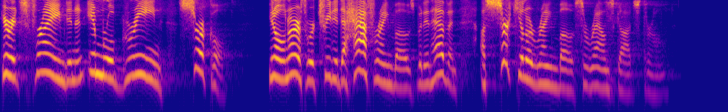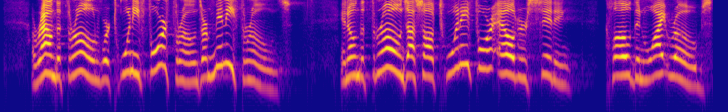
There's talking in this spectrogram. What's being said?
Here it's framed in an emerald green circle. You know, on earth we're treated to half rainbows, but in heaven, a circular rainbow surrounds God's throne. Around the throne were 24 thrones or many thrones. And on the thrones I saw 24 elders sitting, clothed in white robes,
